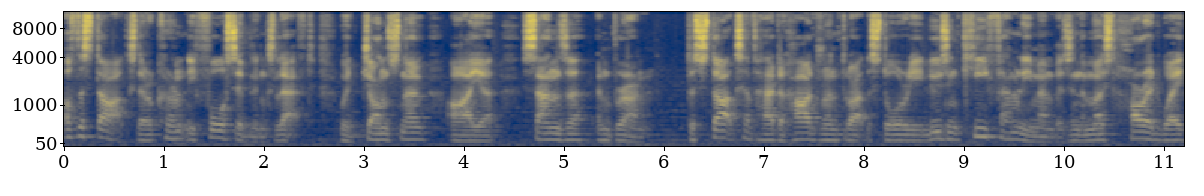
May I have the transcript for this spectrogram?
Of the Starks, there are currently four siblings left, with Jon Snow, Arya, Sansa and Bran. The Starks have had a hard run throughout the story, losing key family members in the most horrid way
